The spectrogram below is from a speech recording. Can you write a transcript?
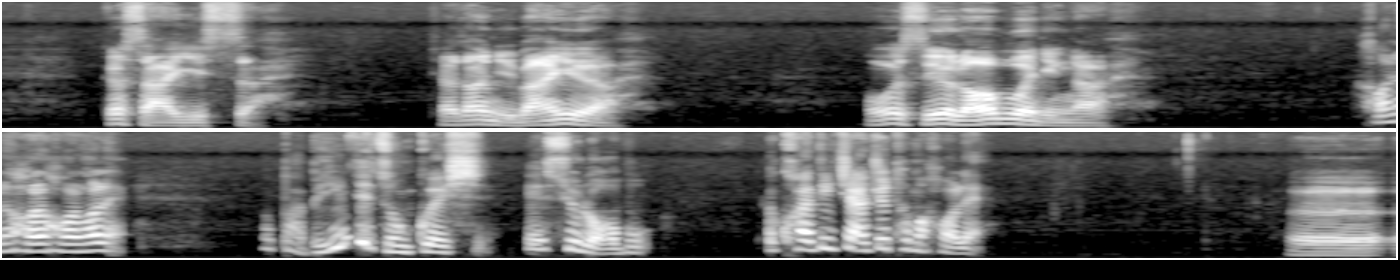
搿啥意思啊？介绍女朋友啊？我是有老婆的人啊。好了好了好了嘞，白凭迭种关系还算老婆？快点解决脱么好唻。呃，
